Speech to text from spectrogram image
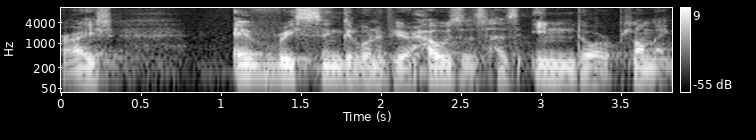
right? Every single one of your houses has indoor plumbing,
